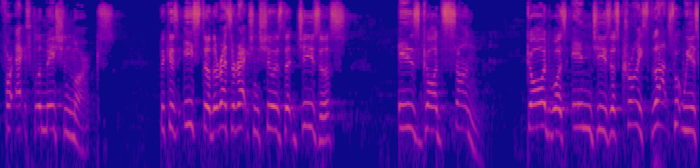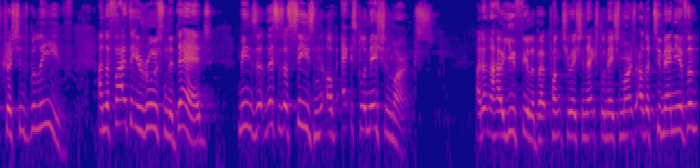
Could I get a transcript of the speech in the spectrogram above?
for exclamation marks. Because Easter, the resurrection, shows that Jesus is God's Son. God was in Jesus Christ. That's what we as Christians believe. And the fact that he rose from the dead means that this is a season of exclamation marks. I don't know how you feel about punctuation and exclamation marks. Are there too many of them?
